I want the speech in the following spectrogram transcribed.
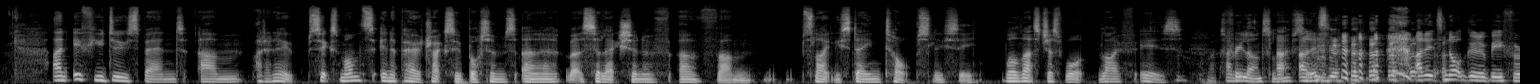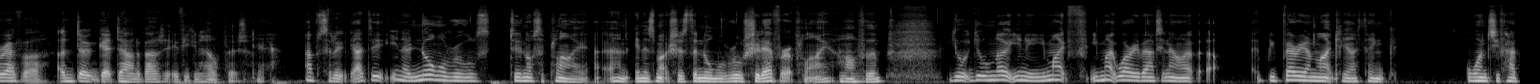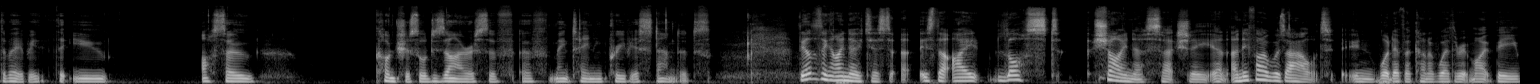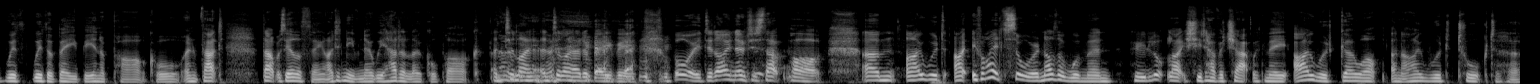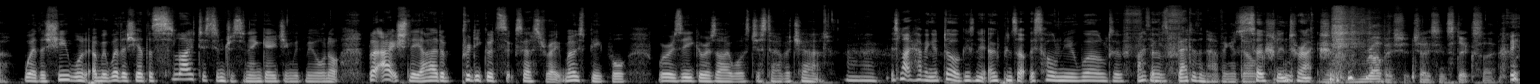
And if you do spend, um, I don't know, six months in a pair of tracksuit bottoms and a, a selection of, of um, slightly stained tops, Lucy, well, that's just what life is. That's And freelance it- life. And, it's, and it's not going to be forever. And don't get down about it if you can help it. Yeah, absolutely. I do, you know, normal rules do not apply, and in as much as the normal rules should ever apply, half mm. of them, you'll you'll know. You know, you might you might worry about it now. It'd be very unlikely, I think, once you've had the baby, that you are so conscious or desirous of of maintaining previous standards. The other thing I noticed uh, is that I lost shyness actually and, and if I was out in whatever kind of weather it might be with with a baby in a park or in fact that was the other thing. I didn't even know we had a local park until I until I had a baby. Boy did I notice that park. Um, I would I, if I saw another woman who looked like she'd have a chat with me, I would go up and I would talk to her, whether she wanted, I mean, whether she had the slightest interest in engaging with me or not. But actually, I had a pretty good success rate. Most people were as eager as I was just to have a chat. I know. It's like having a dog, isn't it? It opens up this whole new world of, I think of it's better than having a dog. social interaction. Rubbish at chasing sticks, though.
